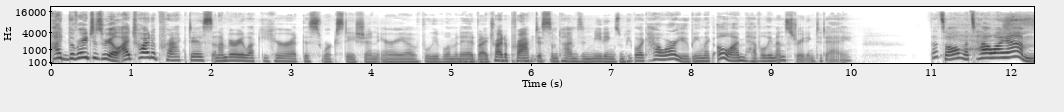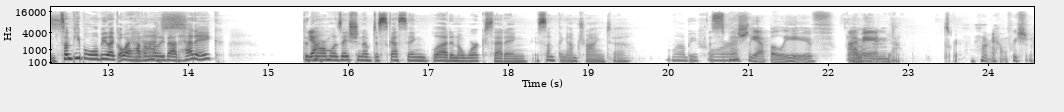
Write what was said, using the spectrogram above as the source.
I, the rage is real. I try to practice, and I'm very lucky here at this workstation area of Believe Limited, but I try to practice sometimes in meetings when people are like, How are you? Being like, Oh, I'm heavily menstruating today. That's all. That's how I am. Some people will be like, Oh, I have a really bad headache. The Yeah. normalization of discussing blood in a work setting is something I'm trying to lobby for. Especially at Believe. Oh, I mean, yeah. It's great. yeah, we should,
